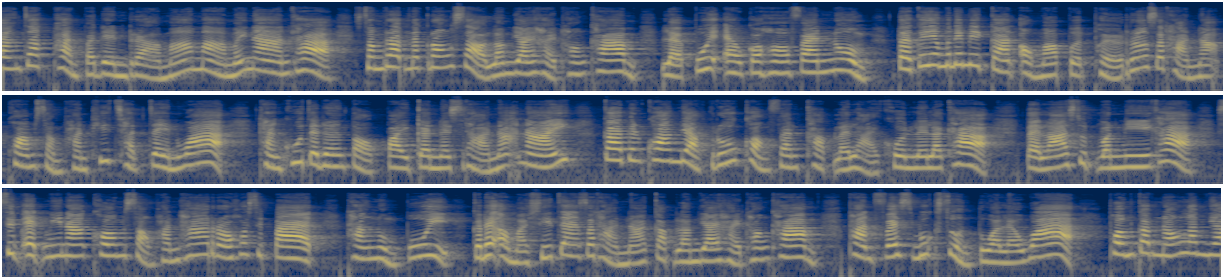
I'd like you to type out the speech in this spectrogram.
หลังจากผ่านประเด็นดราม่ามาไม่นานค่ะสำหรับนักร้องสาวลำไยหายทองคำและปุ้ยแอลกอฮอล์แฟนหนุ่ม แต่ก็ยังไม่ได้มีการออกมาเปิดเผยเรื่องสถานะความสัมพันธ์ที่ชัดเจนว่าทั้งคู่จะเดินต่อไปกันในสถานะไหน กลายเป็นความอยากรู้ของแฟนคลับหลาย ๆ คนเลยล่ะค่ะ แต่ล่าสุดวันนี้ค่ะ 11 มีนาคม 2568 ทางหนุ่มปุ้ย ก็ได้ออกมาชี้แจงสถานะกับลำไยหายทองคำผ่าน Facebook ส่วนตัวแล้วว่า ผมกับน้องลำไย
